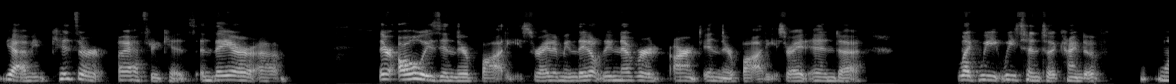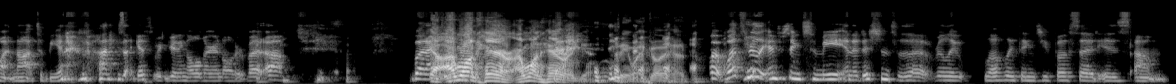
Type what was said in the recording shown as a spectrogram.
yeah, I mean, kids are. I have three kids, and they are. Um, they're always in their bodies, right? I mean, they don't. They never aren't in their bodies, right? And uh, like we we tend to kind of want not to be in our bodies. I guess we're getting older and older, but um, but yeah, I, I want hair. I want hair again. anyway, go ahead. But what's really interesting to me, in addition to the really lovely things you both said, is um,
